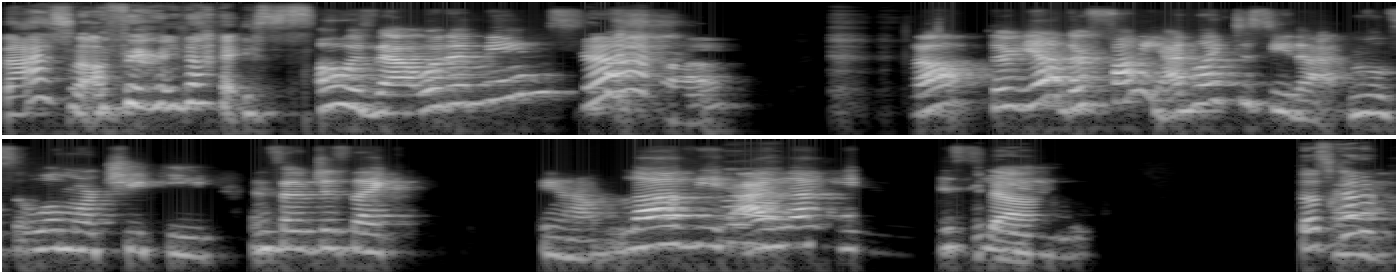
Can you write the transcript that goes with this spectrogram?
That's not very nice. Oh, is that what it means? Yeah. Well, they're yeah, they're funny. I'd like to see that. Little, a little more cheeky instead of just like, you know, love you, I love you, miss Yeah. you. That's kind of a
